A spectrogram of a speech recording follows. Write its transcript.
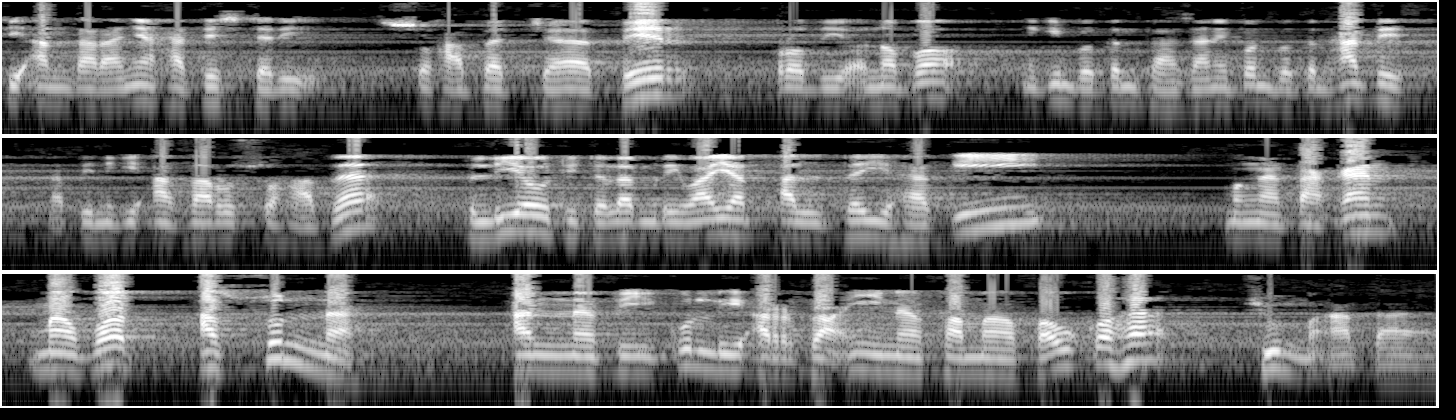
di antaranya hadis dari sahabat Jabir radhiyallahu niki mboten pun mboten hadis. Tapi niki atharus sahabat beliau di dalam riwayat Al Baihaqi mengatakan mawad as-sunnah anna fi kulli arba'ina fama fauqaha jum'atan.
